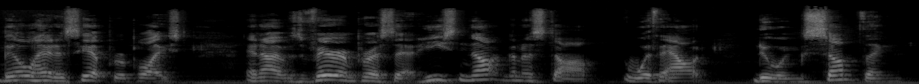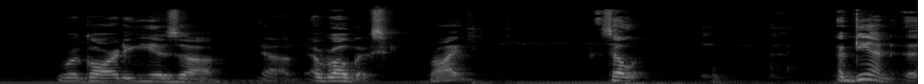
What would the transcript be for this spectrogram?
Bill had his hip replaced, and I was very impressed that he's not going to stop without doing something regarding his uh, uh, aerobics, right? So, again, uh, uh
